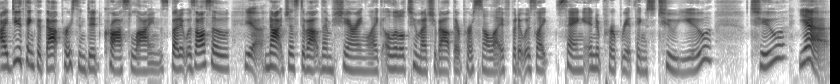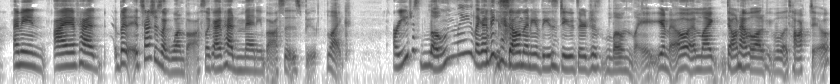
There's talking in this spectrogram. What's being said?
I do think that that person did cross lines, but it was also Yeah. not just about them sharing like a little too much about their personal life, but it was like saying inappropriate things to you, too. Yeah. I mean, I have had, but it's not just like one boss. Like, I've had many bosses be like, are you just lonely? Like, I think so many of these dudes are just lonely, you know, and like don't have a lot of people to talk to.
